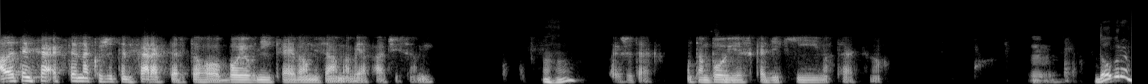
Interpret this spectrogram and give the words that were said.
Ale ten, ten, akože ten charakter toho bojovníka je veľmi zaujímavý a páči sa mi. Uh-huh. Takže tak. On tam bojuje s kadekým a tak. No. Dobre,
